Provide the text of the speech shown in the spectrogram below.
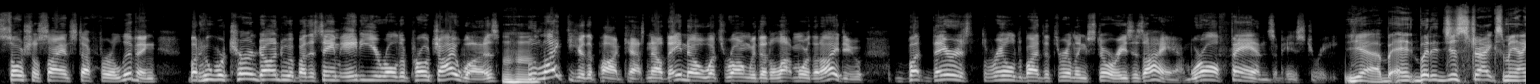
social science stuff for a living, but who were turned on to it by the same 80 year old approach I was, who mm-hmm. like to hear the podcast. Now they know what's wrong with it a lot more than I do, but they're as thrilled by the thrilling stories as I am. We're all fans of history. Yeah, but but it just strikes me. I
